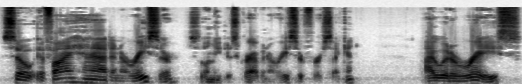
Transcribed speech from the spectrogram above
So if I had an eraser, so let me just grab an eraser for a second, I would erase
